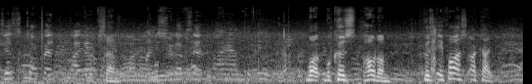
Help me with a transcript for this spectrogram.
just stop at I am? Sam. When you should have said I am the. Well, because hold on, because if I... okay,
